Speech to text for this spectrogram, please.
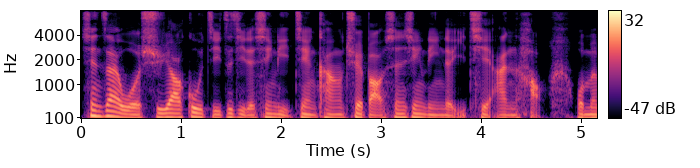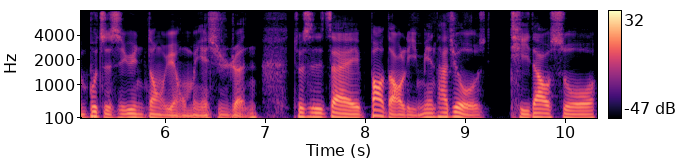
现在我需要顾及自己的心理健康，确保身心灵的一切安好。我们不只是运动员，我们也是人。就是在报道里面，他就有提到说，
